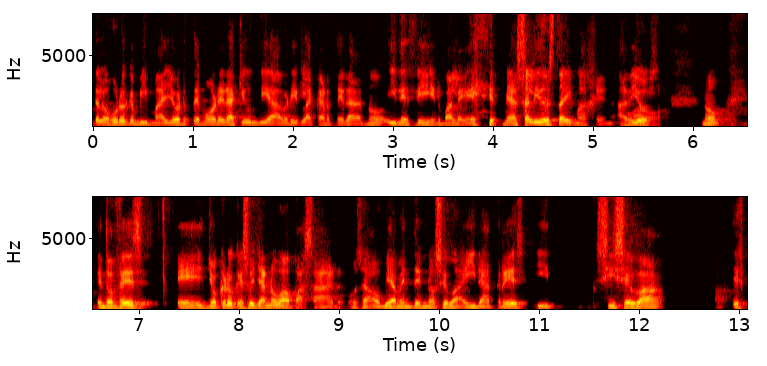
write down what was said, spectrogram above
te lo juro que mi mayor temor era que un día abrir la cartera, ¿no? Y decir, vale, me ha salido esta imagen, adiós, ¿no? Entonces, eh, yo creo que eso ya no va a pasar, o sea, obviamente no se va a ir a tres y si se va es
